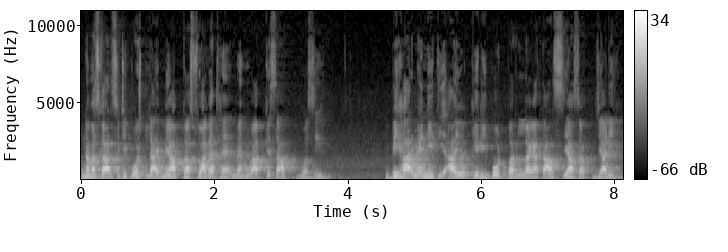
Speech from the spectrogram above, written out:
नमस्कार, सिटी पोस्ट लाइव में आपका स्वागत है। मैं हूँ आपके साथ वसीर। बिहार में नीति आयोग की रिपोर्ट पर लगातार सियासत जारी है।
